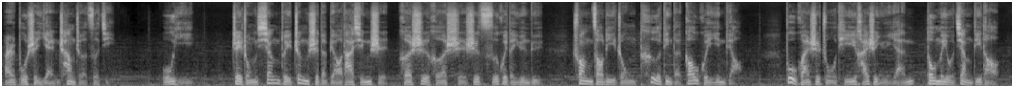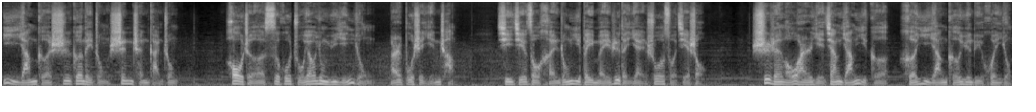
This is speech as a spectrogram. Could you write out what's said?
而不是演唱者自己。无疑，这种相对正式的表达形式和适合史诗词汇的韵律，创造了一种特定的高贵音调，不管是主题还是语言，都没有降低到抑扬格诗歌那种深沉感中。后者似乎主要用于吟咏，而不是吟唱，其节奏很容易被每日的演说所接受。诗人偶尔也将扬抑格和抑扬格韵律混用，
